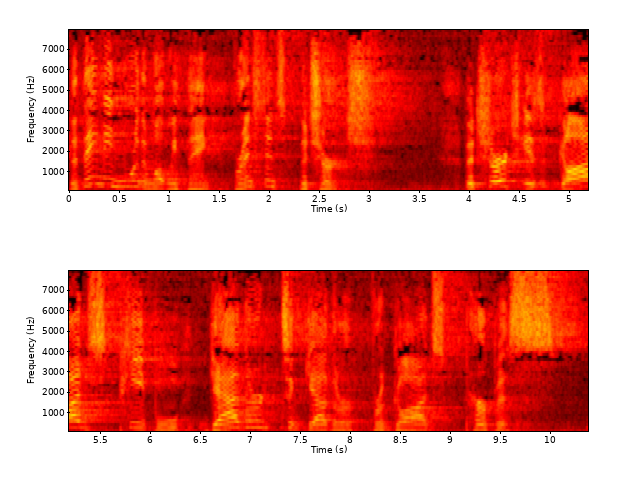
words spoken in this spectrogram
that they mean more than what we think. For instance, the church. The church is God's people gathered together for God's purpose.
